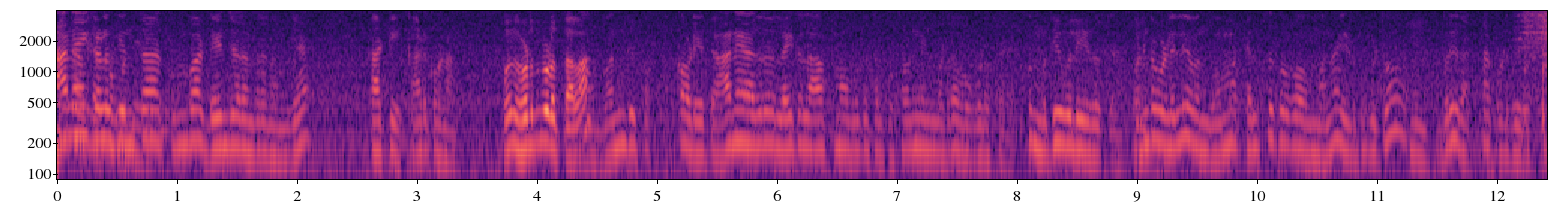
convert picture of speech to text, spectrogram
ಆನೆಗಳಿಗಿಂತ ತುಂಬಾ ಡೇಂಜರ್ ಅಂದ್ರೆ ನಮಗೆ ಕಾಟಿ ಕಾಡ್ಕೋಣ. ಒಂದು ಹೊಡೆದು ಬಿಡುತ್ತಲ್ಲ ಬಂದು ಪಕ್ಕ ಹೊಡೆಯುತ್ತೆ. ಆನೆ ಆದ್ರೂ ಲೈಟಲ್ಲಿ ಆಫ್ ಮಾಡ್ಬಿಟ್ಟು ಸ್ವಲ್ಪ ಸೌಂಡ್ ಏನು ಮಾಡಿದ್ರೆ ಹೋಗ್ಬಿಡುತ್ತೆ. ಮುದಿ ಹುಲಿ ಇರುತ್ತೆ. ಬಂಡವಳ್ಳಿಲಿ ಒಂದು ಅಮ್ಮ ಕೆಲ್ಸಕ್ಕೆ ಹೋಗೋ ಅಮ್ಮನ ಹಿಡಿದ್ಬಿಟ್ಟು ಬರೀ ರಕ್ತ ಕುಡ್ದಿರುತ್ತೆ.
